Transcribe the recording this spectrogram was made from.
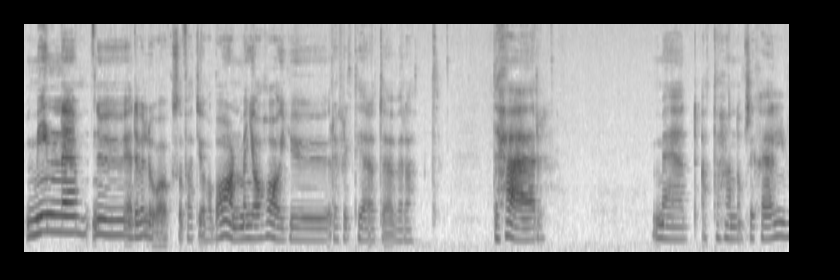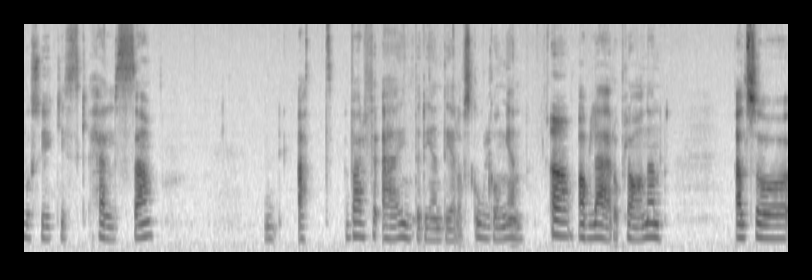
Min, nu är det väl då också för att jag har barn, men jag har ju reflekterat över att det här med att ta hand om sig själv och psykisk hälsa. Att varför är inte det en del av skolgången? Ja. av läroplanen. Alltså,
